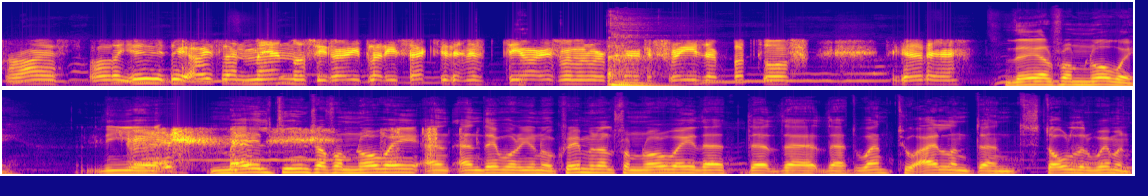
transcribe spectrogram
Christ. Well, the, the Iceland men must be very bloody sexy then if the Irish women were prepared to freeze their butts off together. They are from Norway. The uh, male genes are from Norway, and, and they were, you know, criminals from Norway that, that, that, that went to Ireland and stole their women.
